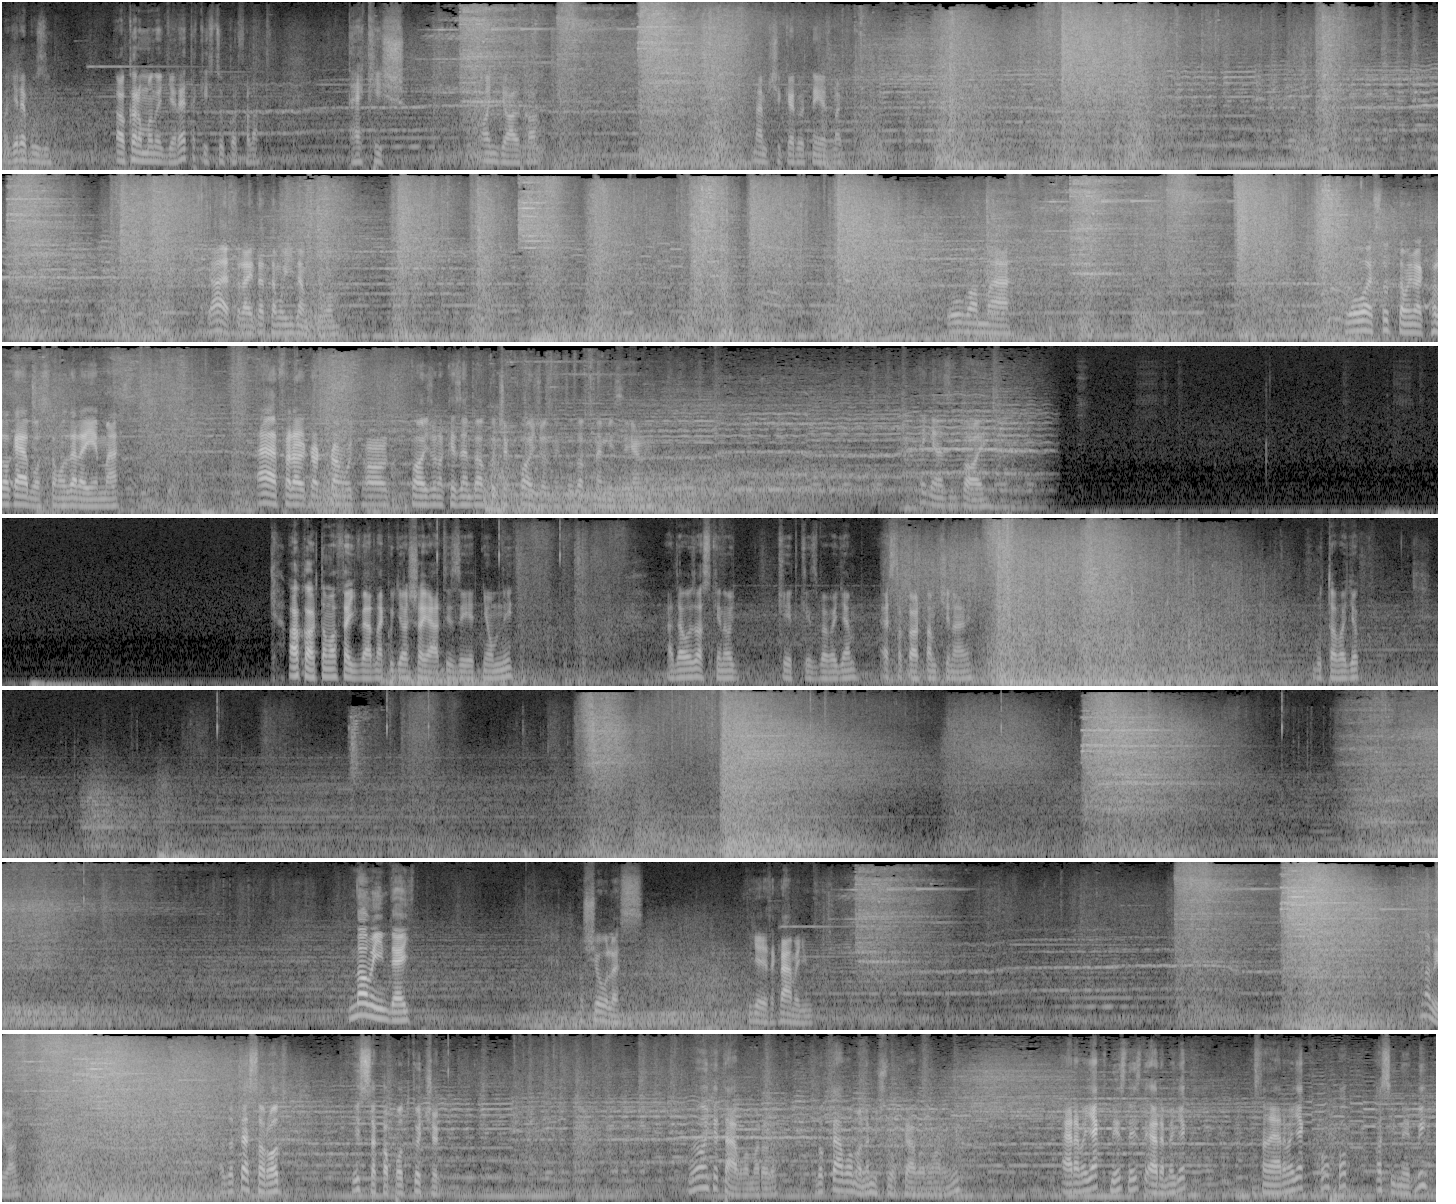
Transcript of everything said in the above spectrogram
Na gyere buzi. Akarom mondani, gyere te kis cukorfalat. Te kis angyalka. Nem sikerült, nézd meg. Ja, elfelejtettem, hogy így nem tudom. Jó van már. Jó, ezt tudtam, hogy meghalok, elbasztam az elején már. Elfelejtettem, hogy ha pajzson a kezembe, akkor csak pajzsozni tudok, nem izélni. Igen, ez baj. Akartam a fegyvernek ugye a saját izét nyomni. Hát de ahhoz azt kéne, hogy két kézbe vegyem. Ezt akartam csinálni. Buta vagyok. Na mindegy. Most jó lesz. Figyeljetek, rámegyünk. Na mi van? Az a te szarod. Visszakapott köcsög. Na, hogyha távol maradok. Tudok távol maradni? Nem is tudok távol maradni. Erre megyek, nézd, nézd, erre megyek. Aztán erre megyek, hopp, hopp, azt hinnéd mi?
